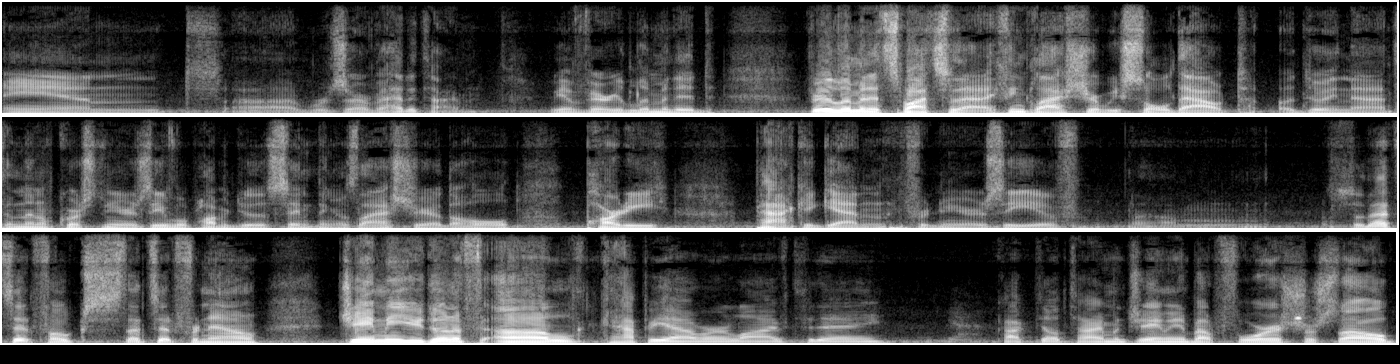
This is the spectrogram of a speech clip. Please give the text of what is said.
and uh, reserve ahead of time. We have very limited, very limited spots for that. I think last year we sold out uh, doing that, and then of course New Year's Eve we'll probably do the same thing as last year. The whole party pack again for New Year's Eve. Um, so that's it, folks. That's it for now. Jamie, you doing a uh, happy hour live today? Yeah. Cocktail time with Jamie, about four-ish or so.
